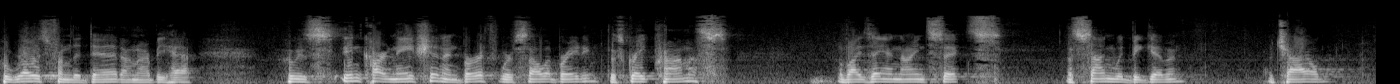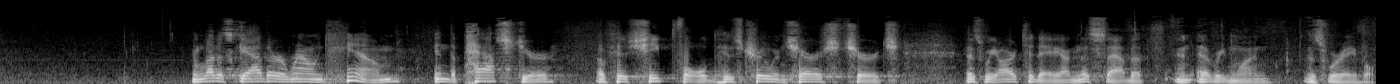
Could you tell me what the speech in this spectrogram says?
who rose from the dead on our behalf, whose incarnation and birth we're celebrating, this great promise of Isaiah 9 6. A son would be given, a child. And let us gather around him in the pasture of his sheepfold, his true and cherished church, as we are today on this Sabbath, and everyone as we're able.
